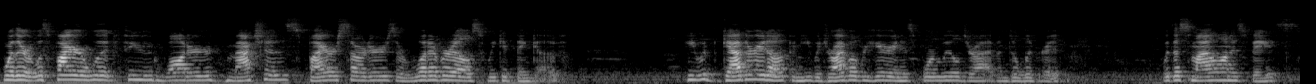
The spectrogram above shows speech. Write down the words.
whether it was firewood, food, water, matches, fire starters, or whatever else we could think of. He would gather it up and he would drive over here in his four wheel drive and deliver it with a smile on his face.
